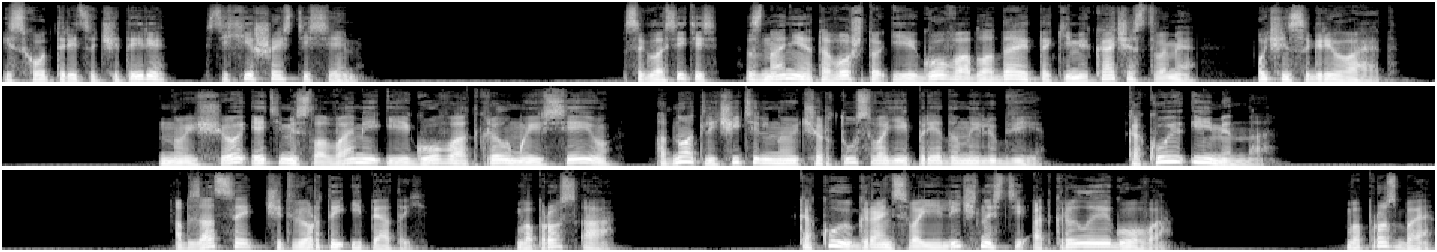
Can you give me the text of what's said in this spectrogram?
Исход 34, стихи 6 и 7. Согласитесь, знание того, что Иегова обладает такими качествами, очень согревает. Но еще этими словами Иегова открыл Моисею одну отличительную черту своей преданной любви. Какую именно? Абзацы 4 и 5. Вопрос А. Какую грань своей личности открыла Иегова? Вопрос Б.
